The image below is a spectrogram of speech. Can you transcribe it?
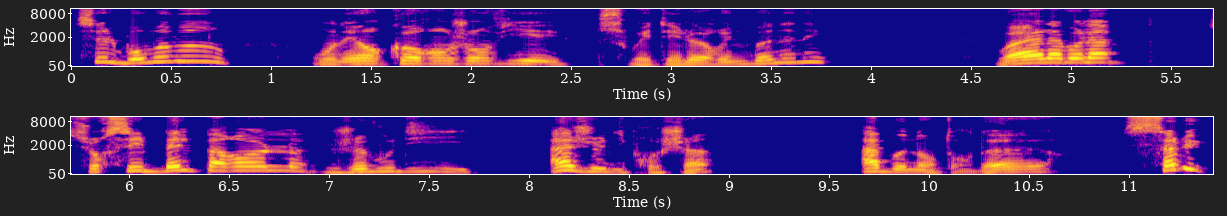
C'est le bon moment. On est encore en janvier. Souhaitez-leur une bonne année. Voilà, voilà. Sur ces belles paroles, je vous dis à jeudi prochain. À bon entendeur. Salut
